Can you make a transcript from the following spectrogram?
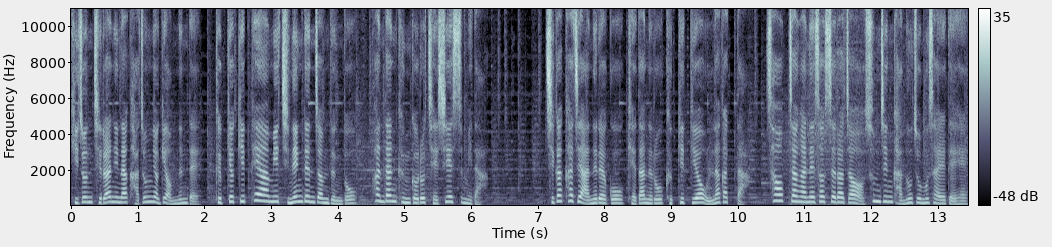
기존 질환이나 가족력이 없는데 급격히 폐암이 진행된 점 등도 판단 근거로 제시했습니다. 지각하지 않으려고 계단으로 급히 뛰어 올라갔다. 사업장 안에서 쓰러져 숨진 간호조무사에 대해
